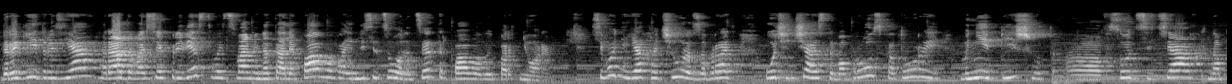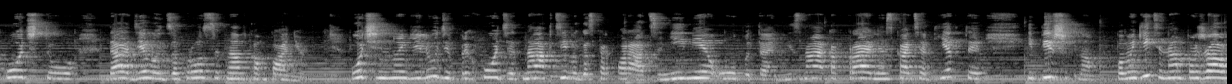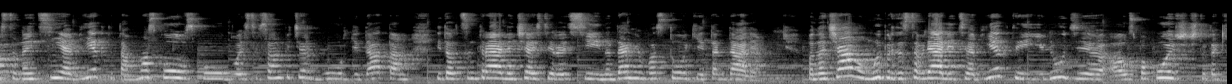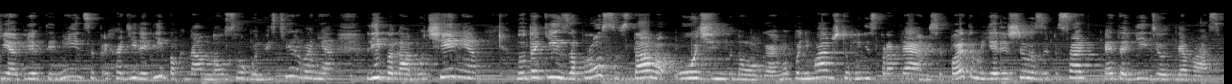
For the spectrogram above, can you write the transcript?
Дорогие друзья, рада вас всех приветствовать. С вами Наталья Павлова, инвестиционный центр «Павловые партнеры». Сегодня я хочу разобрать очень частый вопрос, который мне пишут э, в соцсетях, на почту, да, делают запросы к нам в компанию. Очень многие люди приходят на активы госкорпорации, не имея опыта, не зная, как правильно искать объекты, и пишут нам, помогите нам, пожалуйста, найти объекты там, в Московской области, в Санкт-Петербурге, да, там где-то в центральной части России, на Дальнем Востоке и так далее. Поначалу мы предоставляли эти объекты, и люди, а, успокоившись, что такие объекты имеются, приходили либо к нам на услугу инвестирования, либо на обучение, но таких запросов стало очень много, и мы понимаем, что мы не справляемся, поэтому я решила записать это видео для вас.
